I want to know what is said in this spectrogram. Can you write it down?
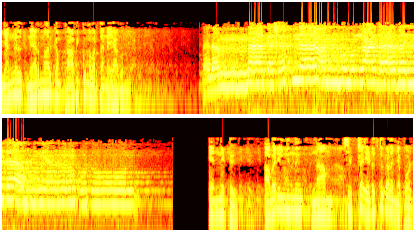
ഞങ്ങൾ നേർമാർഗം പ്രാപിക്കുന്നവർ തന്നെയാകുന്നു. എന്നിട്ട് അവരിൽ നിന്ന് നാം ശിക്ഷ എടുത്തുകളഞ്ഞപ്പോൾ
